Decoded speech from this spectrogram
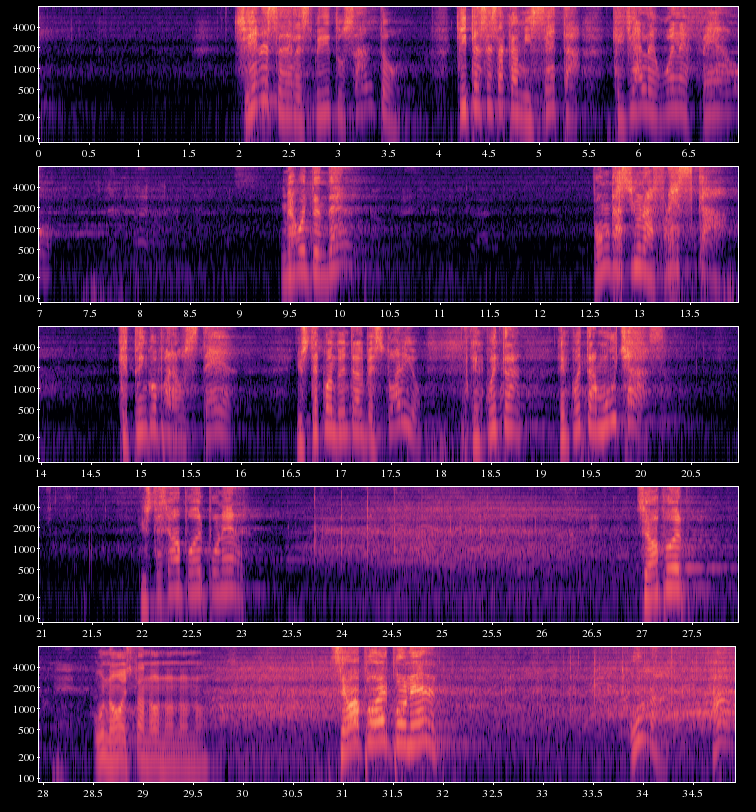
Llénese del Espíritu Santo. Quítese esa camiseta que ya le huele feo. ¿Me hago entender? Póngase una fresca que tengo para usted. Y usted cuando entra al vestuario encuentra, encuentra muchas. Y usted se va a poder poner. Se va a poder. Uh, no, esta no, no, no, no. Se va a poder poner una. Ah.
